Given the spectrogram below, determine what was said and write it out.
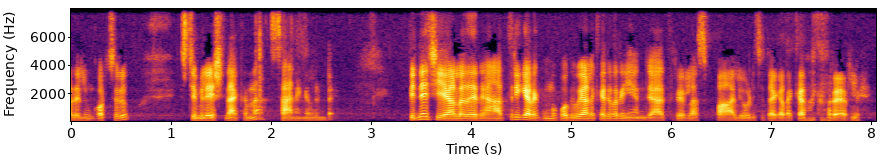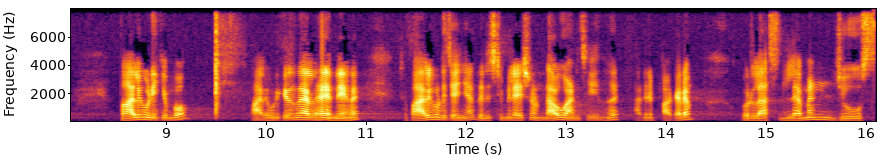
അതിലും കുറച്ചൊരു സ്റ്റിമുലേഷൻ ആക്കുന്ന സാധനങ്ങളുണ്ട്. പിന്നെ ചെയ്യാനുള്ളത് രാത്രി കിടക്കുമ്പോൾ പൊതുവെ ആൾക്കാർ പറയും ഞാൻ രാത്രി ഒരു ഗ്ലാസ് പാൽ കുടിച്ചിട്ടാണ് കിടക്കാന്നൊക്കെ പറയാറില്ലേ? പാൽ കുടിക്കുമ്പോൾ പാൽ കുടിക്കുന്നത് നല്ലത് തന്നെയാണ്. പക്ഷെ പാൽ കുടിച്ച് കഴിഞ്ഞാൽ അതിന് സ്റ്റിമുലേഷൻ ഉണ്ടാവുകയാണ് ചെയ്യുന്നത്. അതിന് പകരം ഒരു ഗ്ലാസ് ലെമൺ ജ്യൂസ്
